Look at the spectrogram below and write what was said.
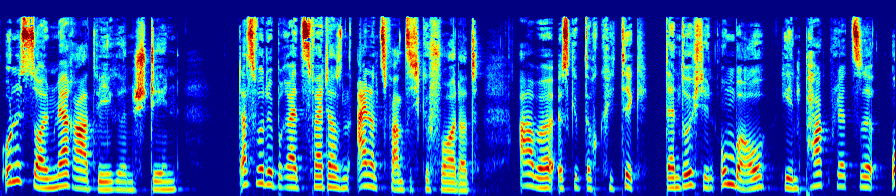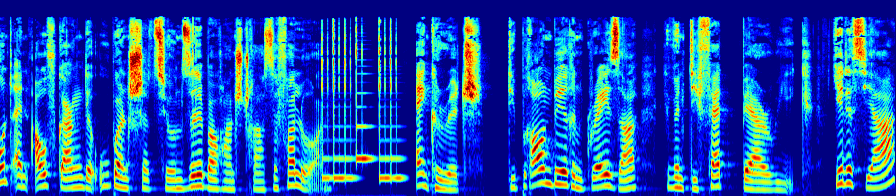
und es sollen mehr Radwege entstehen. Das wurde bereits 2021 gefordert, aber es gibt auch Kritik, denn durch den Umbau gehen Parkplätze und ein Aufgang der U-Bahn-Station Silberhornstraße verloren. Anchorage. Die Braunbären Grazer gewinnt die Fat Bear Week. Jedes Jahr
